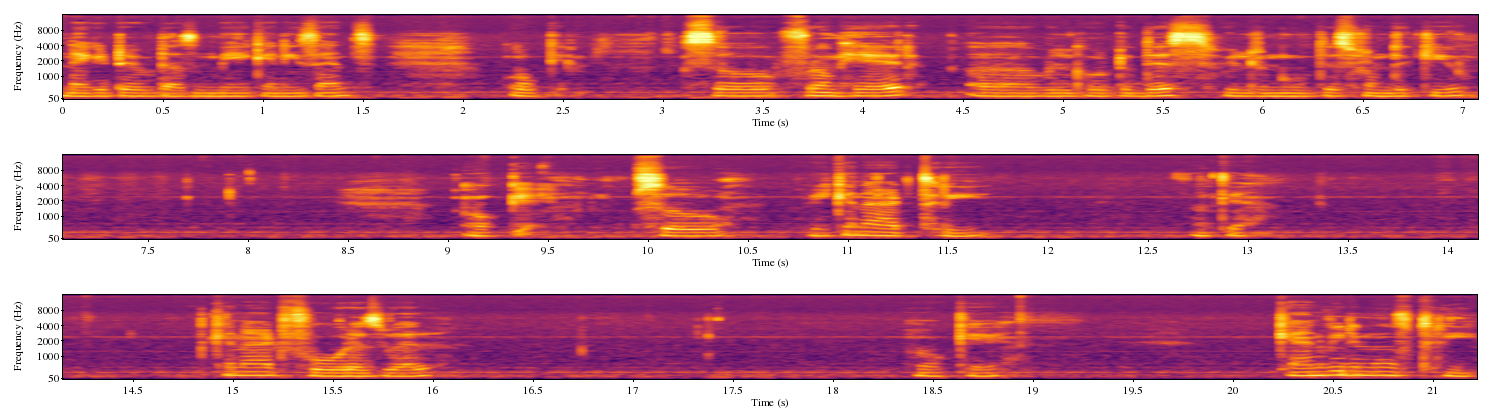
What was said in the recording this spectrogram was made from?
negative doesn't make any sense. Okay so from here uh, we'll go to this we'll remove this from the queue. Okay so we can add 3 okay can add 4 as well. Okay. Can we remove 3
